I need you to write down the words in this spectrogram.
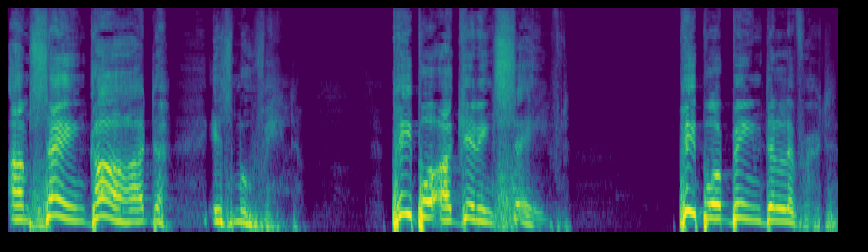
I'm saying God is moving. People are getting saved. People are being delivered.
